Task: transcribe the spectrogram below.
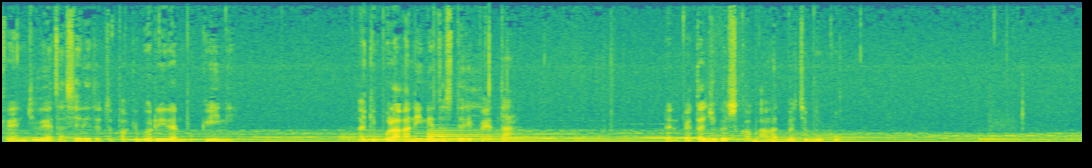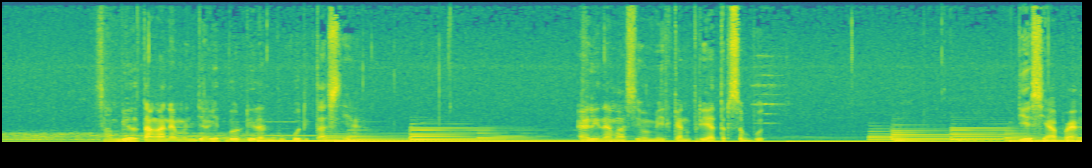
Keren juga tasnya ditutup pakai bordiran buku ini. Lagi pula kan ini tas dari peta. Dan peta juga suka banget baca buku. Sambil tangannya menjahit bordiran buku di tasnya, Elina masih memikirkan pria tersebut. Dia siapa ya?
